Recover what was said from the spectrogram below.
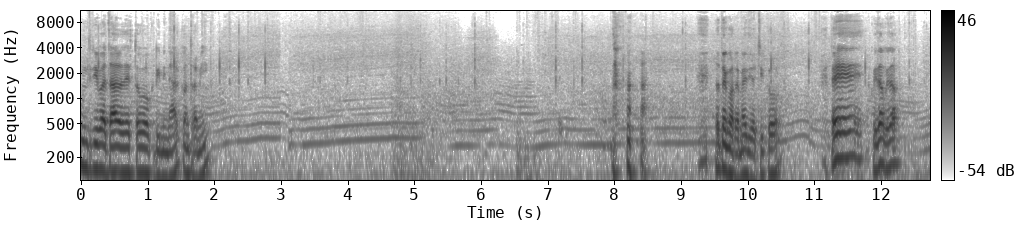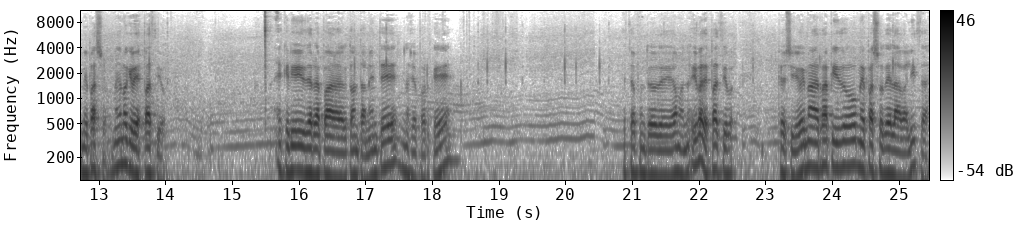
un tributario de todo criminal contra mí. no tengo remedio, chicos. Eh, cuidado, cuidado. Me paso. Menos mal que voy despacio. He querido ir derrapar tontamente. No sé por qué. Estoy a punto de... Vamos, no, iba despacio. Pero si voy más rápido me paso de la baliza.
